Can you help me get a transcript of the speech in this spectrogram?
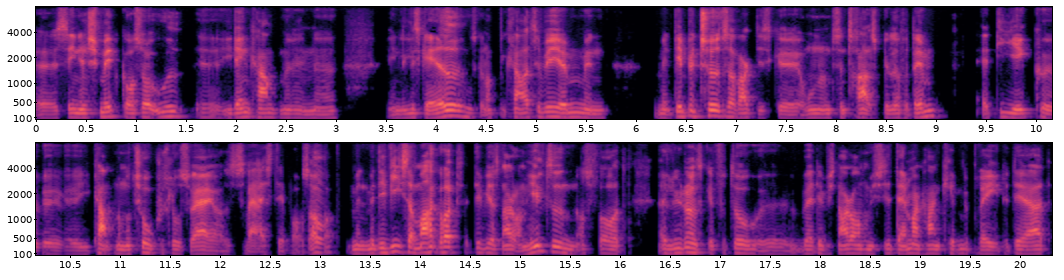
Øh, Senja Schmidt går så ud øh, i den kamp med en, øh, en lille skade. Hun skal nok blive klar til VM, men, men det betød så faktisk, øh, hun er en central spiller for dem, at de ikke kunne, øh, i kamp nummer to kunne slå Sverige, og Sverige stepper os op. Men, men det viser meget godt, det vi har snakket om hele tiden, også for at, at lytterne skal forstå, øh, hvad det vi snakker om, hvis vi siger Danmark har en kæmpe bredde, det er, at,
